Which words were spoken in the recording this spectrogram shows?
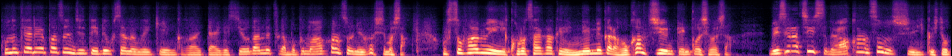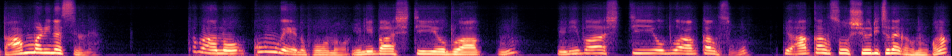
このキャリアパスについて、リュクさんのご意見伺いたいです。余談ですが、僕もアーカンソー入学しました。ホストファミリーに殺されかけて2年目から他の州に転校しました。珍しいですね。アーカンソー州行く人ってあんまりいないですよね。多分あの、コンウェイの方の University of A、ん？ University of Arkansas で、アーカンソー州立大学なのかな？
